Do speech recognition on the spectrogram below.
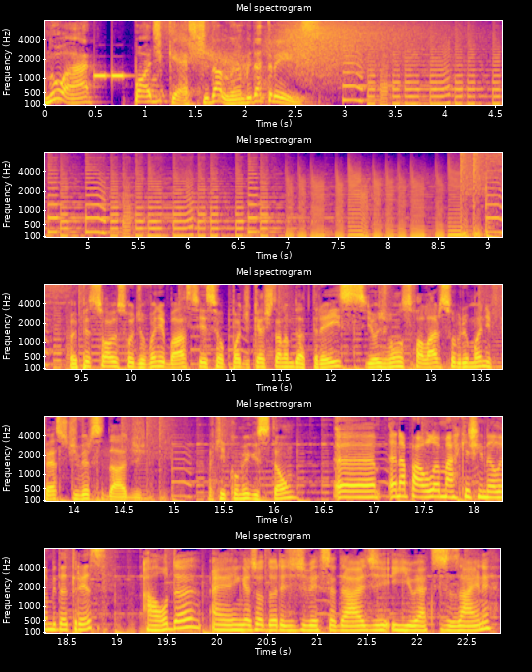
No ar, podcast da Lambda 3. Oi pessoal, eu sou o Giovanni Bassi e esse é o podcast da Lambda 3 e hoje vamos falar sobre o Manifesto de Diversidade. Aqui comigo estão Uh, Ana Paula, marketing da Lambda 3. Alda, é engajadora de diversidade e UX designer.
